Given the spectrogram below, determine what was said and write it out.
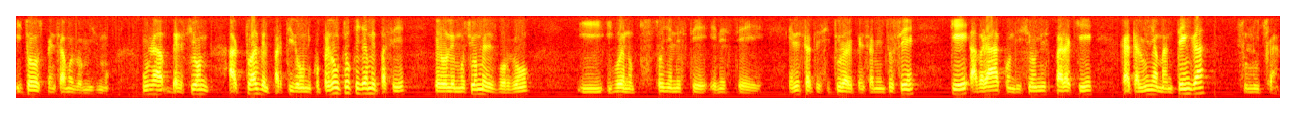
y todos pensamos lo mismo. Una versión actual del partido único. Perdón, creo que ya me pasé, pero la emoción me desbordó y, y bueno, pues estoy en este, en este, en esta tesitura de pensamiento. Sé que habrá condiciones para que Cataluña mantenga su lucha.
